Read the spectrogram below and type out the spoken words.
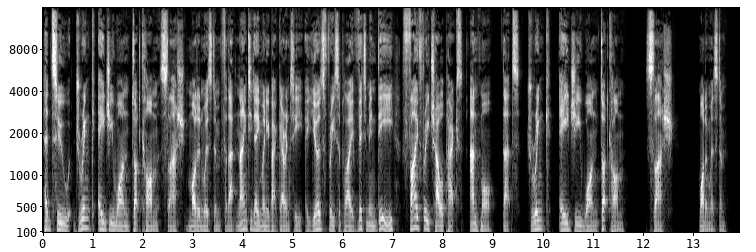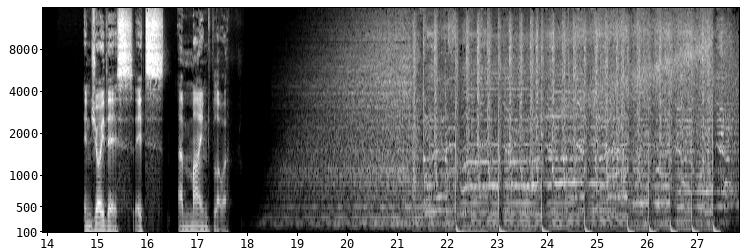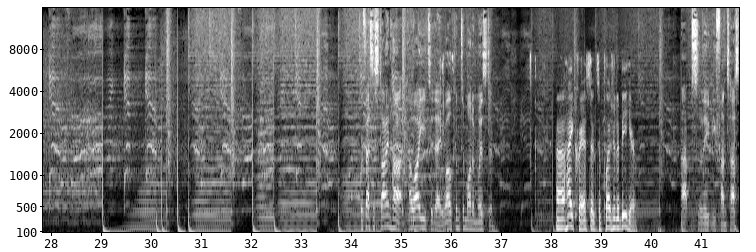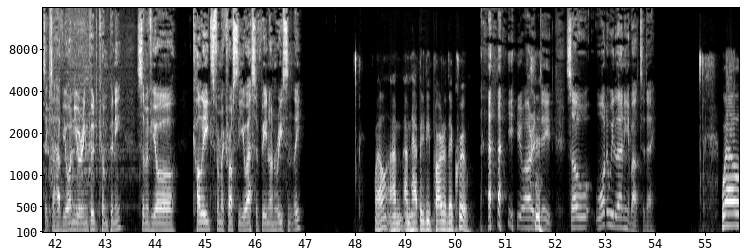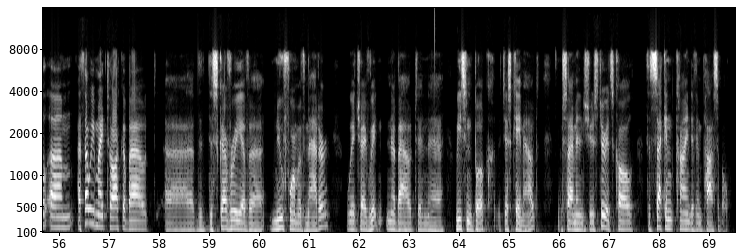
Head to drinkag1.com slash modern wisdom for that 90 day money back guarantee, a year's free supply, vitamin D, five free travel packs, and more. That's drinkag1.com slash modern wisdom. Enjoy this. It's a mind blower. Professor Steinhardt, how are you today? Welcome to Modern Wisdom. Uh, hi, Chris. It's a pleasure to be here. Absolutely fantastic to have you on. You're in good company. Some of your colleagues from across the US have been on recently. Well, I'm I'm happy to be part of the crew. you are indeed. so, what are we learning about today? Well, um, I thought we might talk about uh, the discovery of a new form of matter which I've written about in a recent book that just came out from Simon and Schuster. It's called The Second Kind of Impossible.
